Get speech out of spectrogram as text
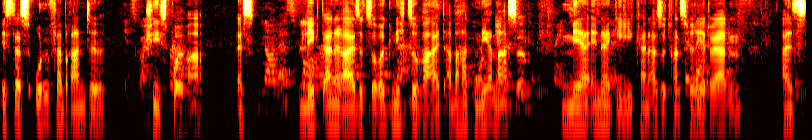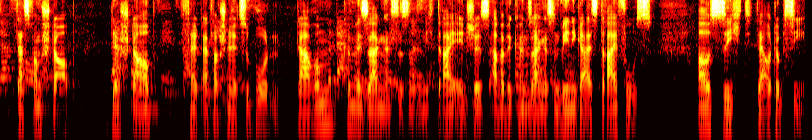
ist das unverbrannte Schießpulver. Es legt eine Reise zurück, nicht so weit, aber hat mehr Masse. Mehr Energie kann also transferiert werden als das vom Staub. Der Staub fällt einfach schnell zu Boden. Darum können wir sagen, es sind nicht drei Inches, aber wir können sagen, es sind weniger als drei Fuß aus Sicht der Autopsie.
